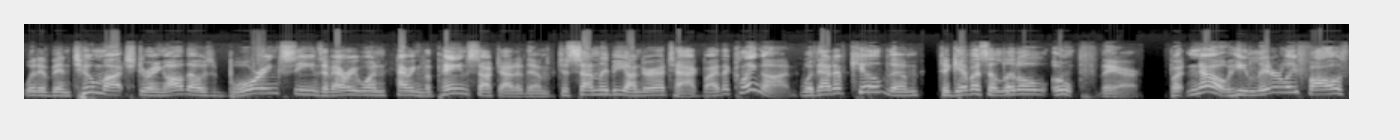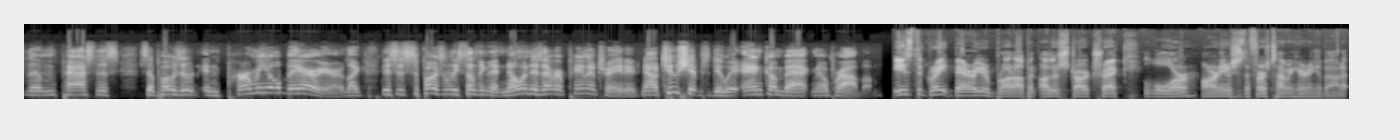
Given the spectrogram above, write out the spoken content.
Would have been too much during all those boring scenes of everyone having the pain sucked out of them to suddenly be under attack by the Klingon. Would that have killed them to give us a little oomph there? But no, he literally follows them past this supposed impermeable barrier. Like, this is supposedly something that no one has ever penetrated. Now, two ships do it and come back, no problem. Is the Great Barrier brought up in other Star Trek lore? Arnie, or is this the first time we're hearing about it?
